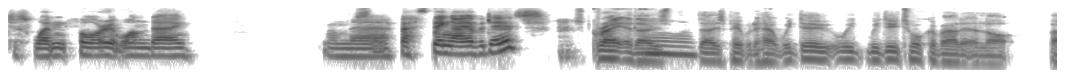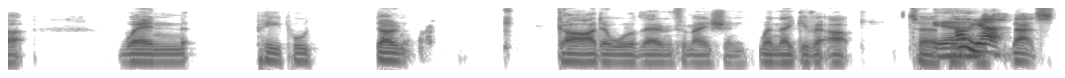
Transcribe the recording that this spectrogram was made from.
just went for it one day. And uh, best thing I ever did. It's great of those Mm. those people to help. We do we, we do talk about it a lot, but when people don't guard all of their information when they give it up to Yeah. Oh, yeah. that's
